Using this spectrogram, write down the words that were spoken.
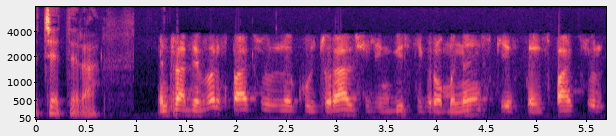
etc. Într-adevăr, spațiul cultural și lingvistic românesc este spațiul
